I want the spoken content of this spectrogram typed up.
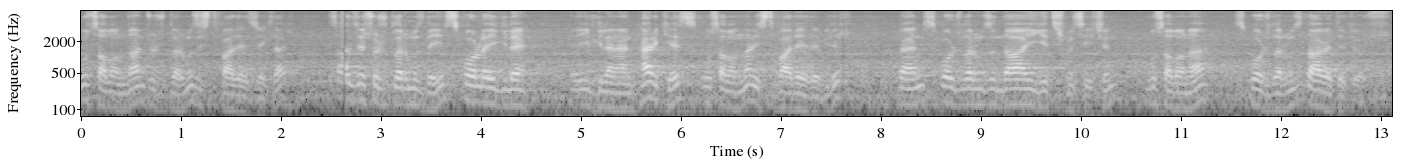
bu salondan çocuklarımız istifade edecekler. Sadece çocuklarımız değil, sporla ilgili ilgilenen herkes bu salondan istifade edebilir. Ben sporcularımızın daha iyi yetişmesi için bu salona sporcularımızı davet ediyoruz.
